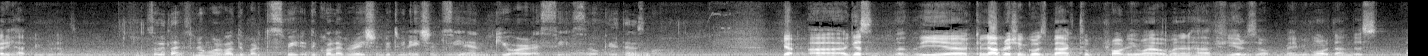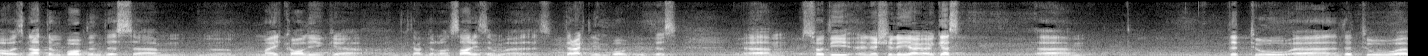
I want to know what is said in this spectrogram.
very happy with it. So we'd like to know more about the participate the collaboration between HMC and QRSC. So can you tell us more? Yeah, uh, I guess the uh, collaboration goes back to probably one, one and a half years or maybe more than this. I was not involved in this. Um, uh, my colleague, uh, Dr. Abdul Ansari, is, uh, is, directly involved with this. Um, so the initially, I, I guess, um, the two uh, the two uh,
